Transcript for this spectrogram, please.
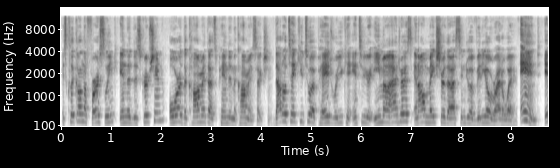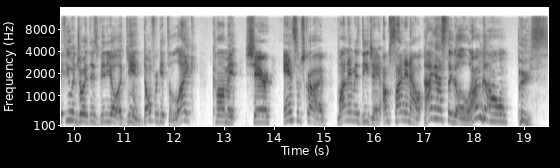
is click on the first link in the description or the comment that's pinned in the comment section. That'll take you to a page where you can enter your email address and I'll make sure that I send you a video right away. And if you enjoyed this video, again, don't forget to like, comment, share, and subscribe. My name is DJ. I'm signing out. I got to go. I'm gone. Peace.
